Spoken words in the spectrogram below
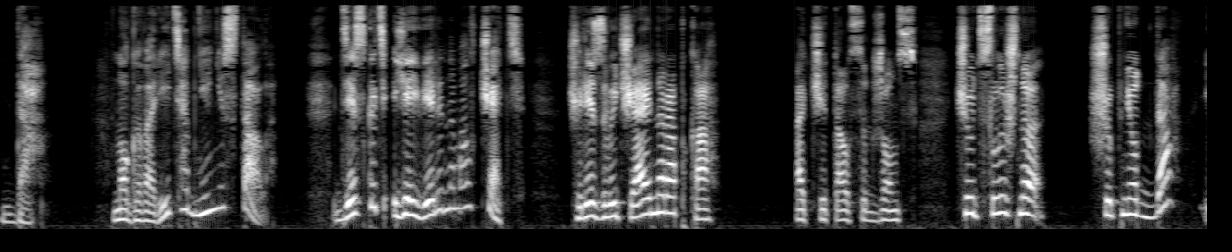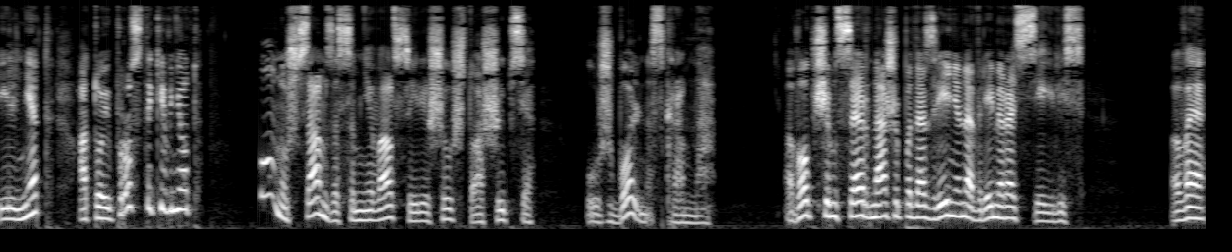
да. Но говорить об ней не стала. Дескать, ей велено молчать. Чрезвычайно рабка, — отчитался Джонс. Чуть слышно шепнет «да» или «нет», а то и просто кивнет. Он уж сам засомневался и решил, что ошибся. Уж больно скромна. В общем, сэр, наши подозрения на время рассеялись. В.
